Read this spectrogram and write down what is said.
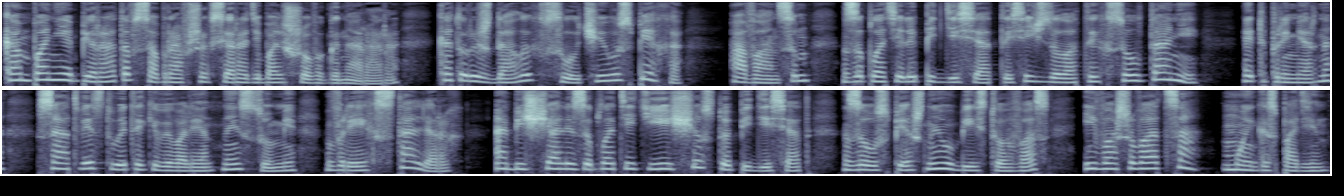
компания пиратов, собравшихся ради большого гонорара, который ждал их в случае успеха. Авансом заплатили 50 тысяч золотых султаний. Это примерно соответствует эквивалентной сумме в рейхсталлерах. Обещали заплатить еще 150 за успешное убийство вас и вашего отца, мой господин».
